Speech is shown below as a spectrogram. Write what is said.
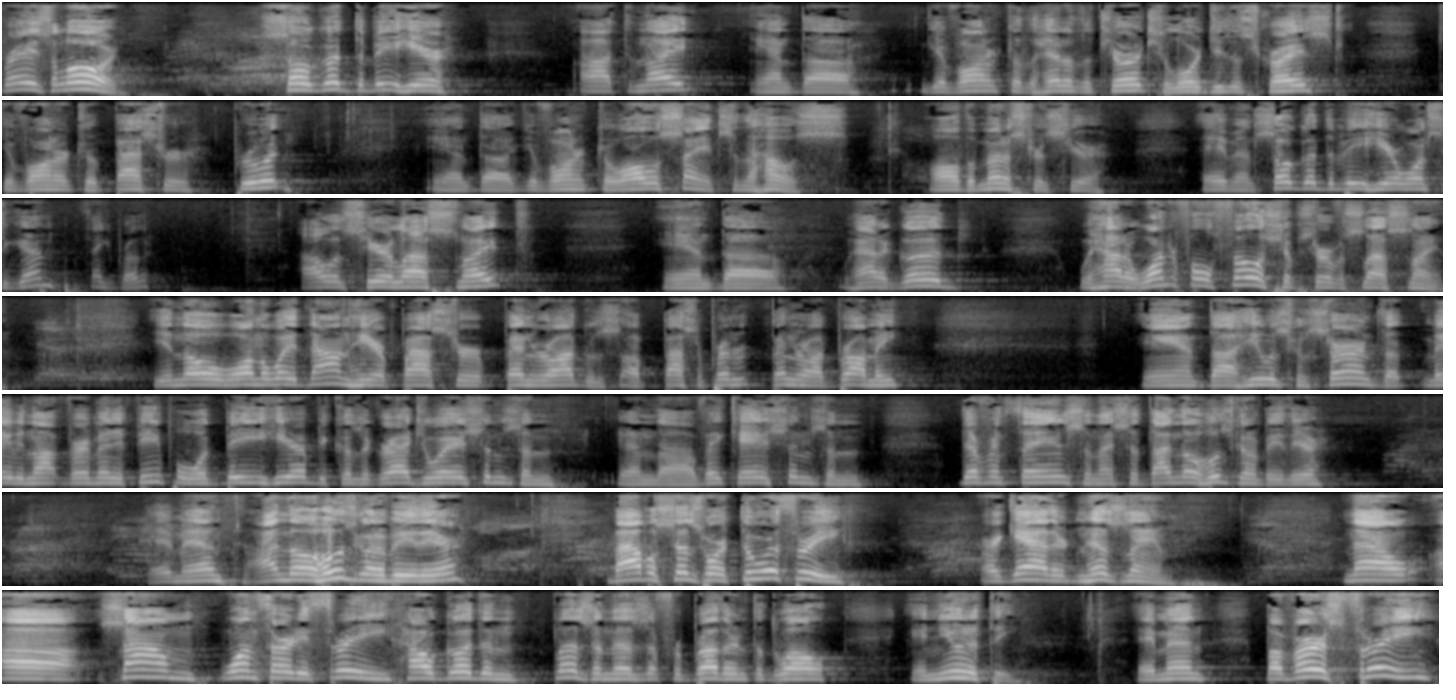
Praise the Lord. So good to be here uh, tonight and uh, give honor to the head of the church, the Lord Jesus Christ. Give honor to Pastor Pruitt and uh, give honor to all the saints in the house, all the ministers here. Amen. So good to be here once again. Thank you, brother. I was here last night and uh, we had a good, we had a wonderful fellowship service last night. You know, on the way down here, Pastor Penrod was uh, Pastor Pen- Penrod brought me, and uh, he was concerned that maybe not very many people would be here because of graduations and and uh, vacations and different things. And I said, I know who's going to be there. Amen. I know who's going to be there. Bible says where two or three are gathered in His name. Now, uh, Psalm 133, how good and pleasant is it for brethren to dwell in unity. Amen. But verse 3,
